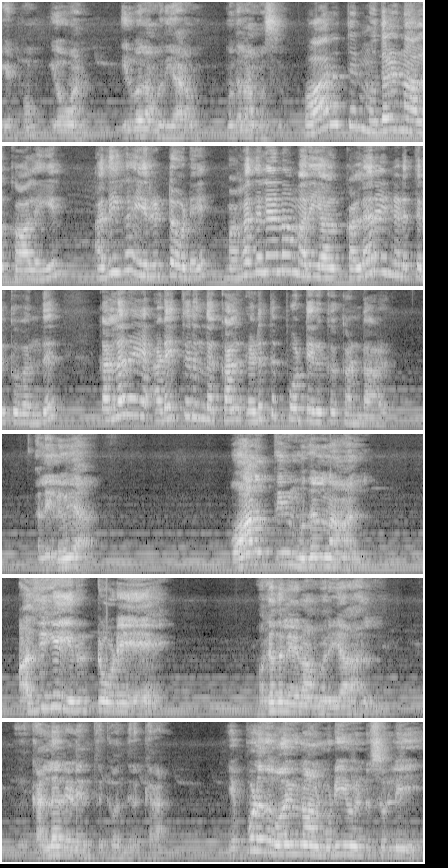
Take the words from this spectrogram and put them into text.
கேட்போம். யோவான் இருபதாம் அதிகாரம் முதலாம் வசனம் வாரத்தின் முதல் நாள் காலையில் அதிக இருட்டோடே மகதலேனா மரியாள் கல்லறையினிடத்திற்கு வந்து கல்லறையை அடைத்திருந்த கல் எடுத்து போட்டிருக்க கண்டாள். அல்லேலூயா. வாரத்தின் முதல் நாள் அதிக இருட்டோடே மகதலேனா மரியால் கல்லறையிடத்துக்கு வந்திருக்கிறார். எப்பொழுது ஓய்வு நாள் முடியும் என்று சொல்லி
